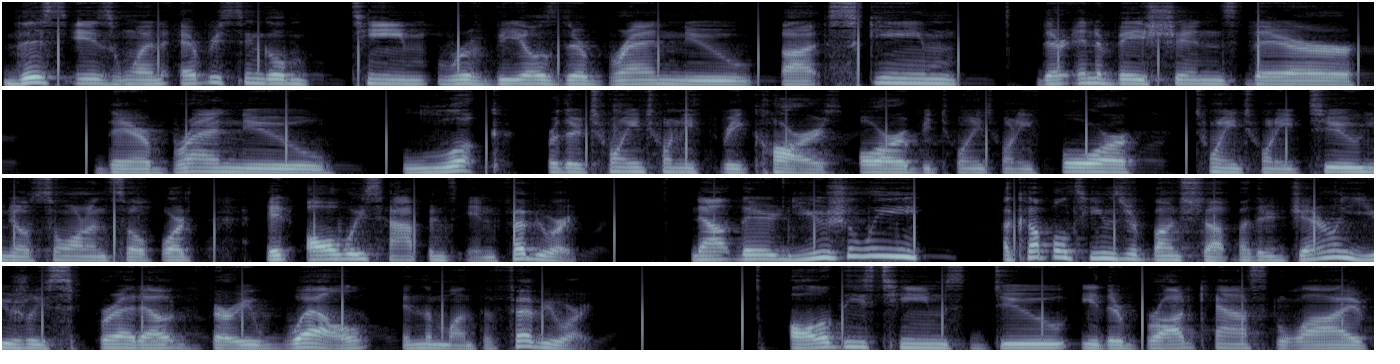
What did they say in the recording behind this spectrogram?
this is when every single team reveals their brand new uh, scheme, their innovations, their their brand new look for their 2023 cars, or be 2024, 2022, you know, so on and so forth. It always happens in February. Now, they're usually a couple teams are bunched up, but they're generally usually spread out very well in the month of February. All of these teams do either broadcast live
